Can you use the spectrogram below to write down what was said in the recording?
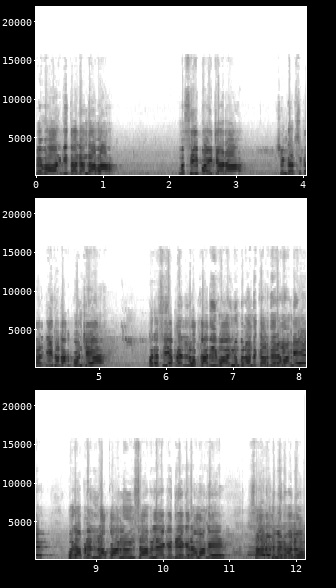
ਵਿਵਹਾਰ ਕੀਤਾ ਜਾਂਦਾ ਵਾ। ਮਸੀਹ ਭਾਈਚਾਰਾ ਸੰਘਰਸ਼ ਕਰਕੇ ਇੱਥੋਂ ਤੱਕ ਪਹੁੰਚਿਆ ਪਰ ਅਸੀਂ ਆਪਣੇ ਲੋਕਾਂ ਦੀ ਆਵਾਜ਼ ਨੂੰ ਬੁਲੰਦ ਕਰਦੇ ਰਵਾਂਗੇ, ਔਰ ਆਪਣੇ ਲੋਕਾਂ ਨੂੰ ਇਨਸਾਫ ਲੈ ਕੇ ਦੇ ਕੇ ਰਵਾਂਗੇ। ਸਾਰਿਆਂ ਨੂੰ ਮੇਰੇ ਵੱਲੋਂ।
